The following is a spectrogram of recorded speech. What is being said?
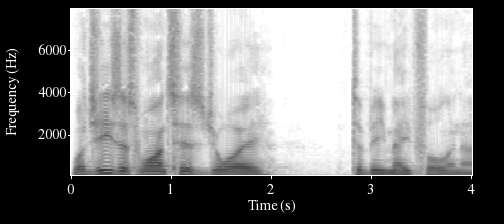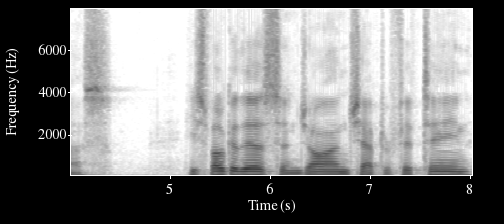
Well, Jesus wants his joy to be made full in us. He spoke of this in John chapter 15.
